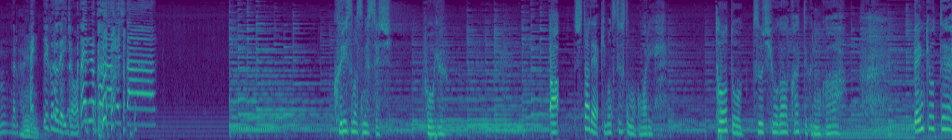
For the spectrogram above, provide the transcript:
うんなるほど、うん。はい。ということで以上お便りのコーナーでした。クリスマスメッセージ。for you あ舌で期末テストも終わり。とうとう通知表が返ってくるのか。勉強って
